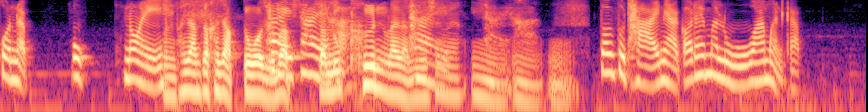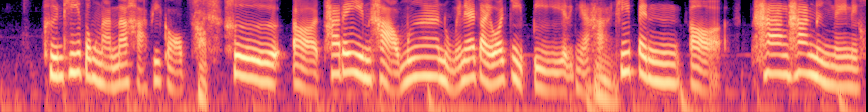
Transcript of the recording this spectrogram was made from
คนแบบปลุก หน่อย มันพยายามจะขยับตัวหรือแบบใช่ใช่จะลุกค่ะขึ้นอะไรแบบนี้ใช่ใช่ไหมอืมใช่ค่ะอืมอืมจนสุดท้ายเนี่ยก็ได้มารู้ว่าเหมือนกับพื้นที่ตรงนั้นนะคะพี่กอฟครับคือเอ่อถ้าได้ยินข่าวเมื่อหนูไม่แน่ใจว่ากี่ปีอะไรเงี้ยค่ะอืมที่เป็นเอ่อห้างห้างหนึ่งในในโค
